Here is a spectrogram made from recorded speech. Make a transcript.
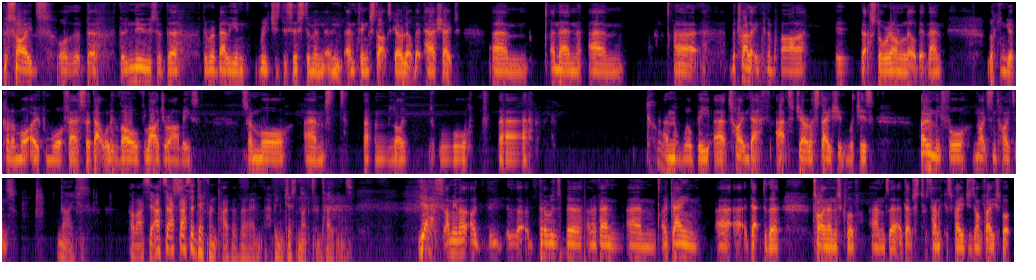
the sides or the, the the news of the the rebellion reaches the system and, and, and things start to go a little bit pear shaped. Um, and then um, uh, at Incanabala is that story on a little bit then, looking at kind of more open warfare. So that will involve larger armies, so more um, standardized warfare, Cool. and will be uh, Titan Death at Gerala Station, which is only for Knights and Titans. nice. Oh, that's it. That's, that's that's a different type of event. Having just knights and titans. Yes, I mean, I, I, the, there was uh, an event, um, a game, uh, Adept of the Titan Owners Club and uh, Adeptus Titanicus pages on Facebook,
